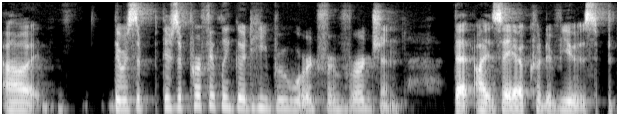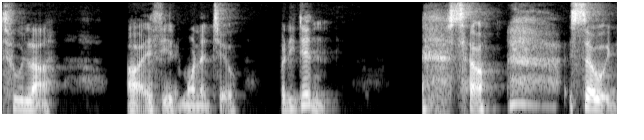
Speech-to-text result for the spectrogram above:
uh, there was a there's a perfectly good Hebrew word for virgin that Isaiah could have used, betula, uh, if he had wanted to, but he didn't. so, so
